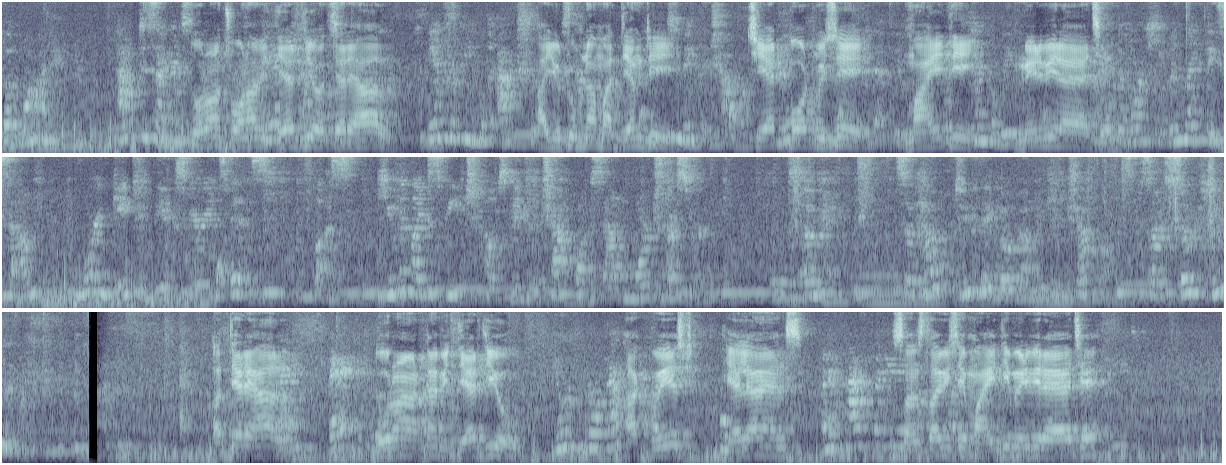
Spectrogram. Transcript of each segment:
But why? App designers ધોરણ છના વિદ્યાર્થીઓ અત્યારે હાલ and for people to actually આ યુટ્યુબના માધ્યમથી to make the chatbot chatbot વિશે માહિતી મેળવી રહ્યા છે The more human-like they sound, the more engaging the experience is. Plus, human-like speech helps make the chatbot sound more trustworthy. Okay, so how do they go about making chatbots sound so human-like? અત્યારે હાલ ધોરણ આઠના વિદ્યાર્થીઓ આ quest alliance સંસ્થા વિશે માહિતી મેળવી રહ્યા છે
